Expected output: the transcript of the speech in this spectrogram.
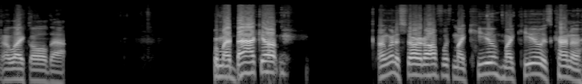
I like all that. For my backup, I'm going to start off with my cue. My cue is kind of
